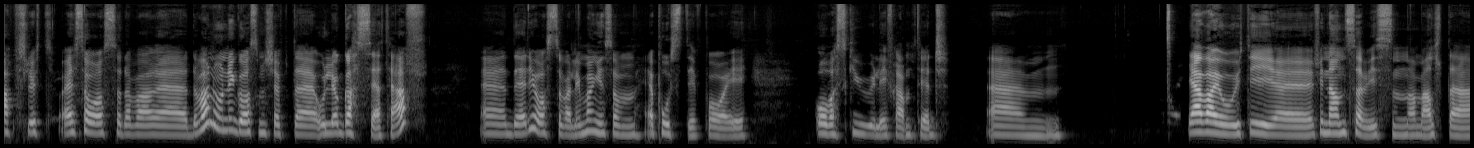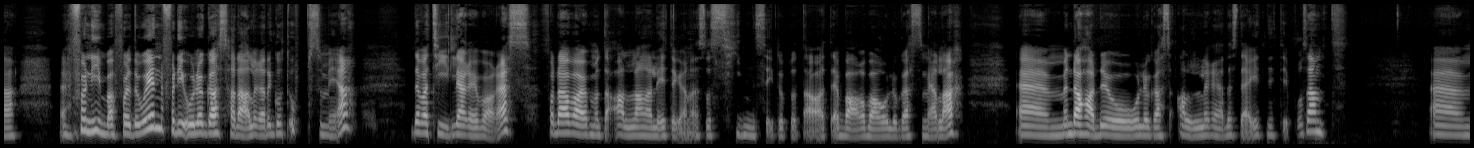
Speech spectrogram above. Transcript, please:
Absolutt. Og jeg så også det var, eh, det var noen i går som kjøpte olje- og gass-ETF. Eh, Det er det jo også veldig mange som er positive på i overskuelig fremtid. Ehm, jeg var jo ute i eh, Finansavisen og meldte fornybar for the win, fordi olje og gass hadde allerede gått opp så mye. Det var tidligere i våres, for da var jo på en måte alle analytikerne så sinnssykt opptatt av at det er bare bare olje og gass som gjelder. Um, men da hadde jo olje og gass allerede steget 90 um,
